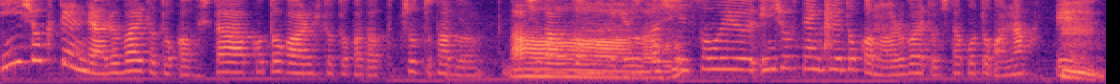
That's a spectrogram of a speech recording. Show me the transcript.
飲食店でアルバイトとかをしたことがある人とかだとちょっと多分違うと思うんだけど私そういう飲食店系とかのアルバイトをしたことがなくて、うん。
